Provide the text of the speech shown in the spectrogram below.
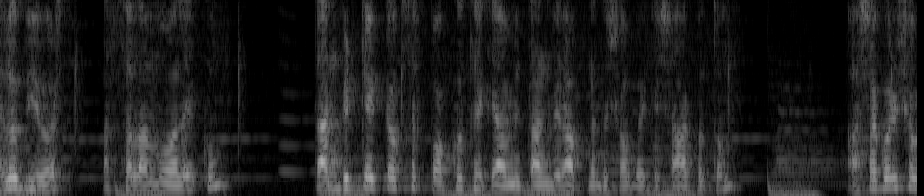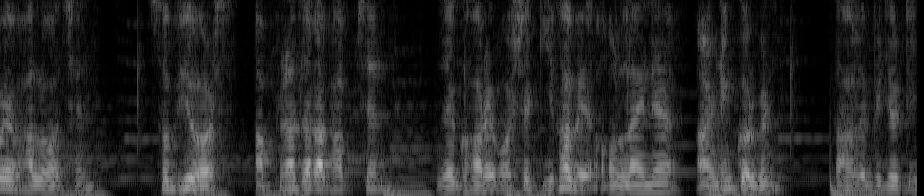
হ্যালো ভিউয়ার্স আসসালামু আলাইকুম তানভীর টেকটক্সের পক্ষ থেকে আমি তানভীর আপনাদের সবাইকে স্বাগতম। আশা করি সবাই ভালো আছেন। সো ভিউয়ার্স আপনারা যারা ভাবছেন যে ঘরে বসে কীভাবে অনলাইনে আর্নিং করবেন, তাহলে ভিডিওটি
